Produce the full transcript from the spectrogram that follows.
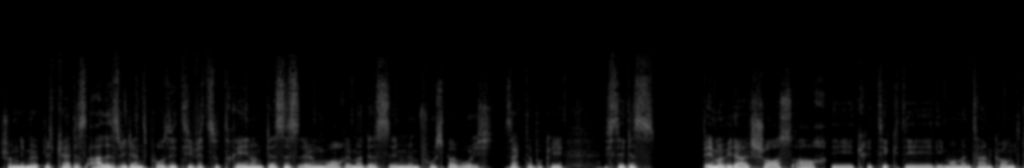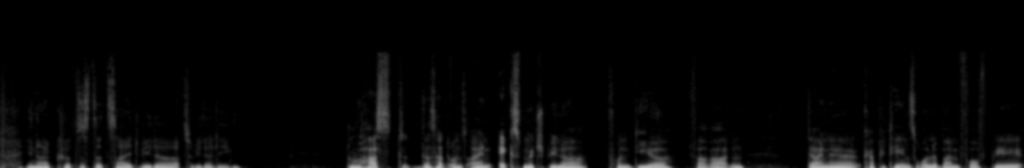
schon die Möglichkeit, das alles wieder ins Positive zu drehen und das ist irgendwo auch immer das im, im Fußball, wo ich gesagt habe, okay, ich sehe das immer wieder als Chance, auch die Kritik, die, die momentan kommt, innerhalb kürzester Zeit wieder zu widerlegen. Du hast, das hat uns ein Ex-Mitspieler von dir verraten, deine Kapitänsrolle beim VfB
